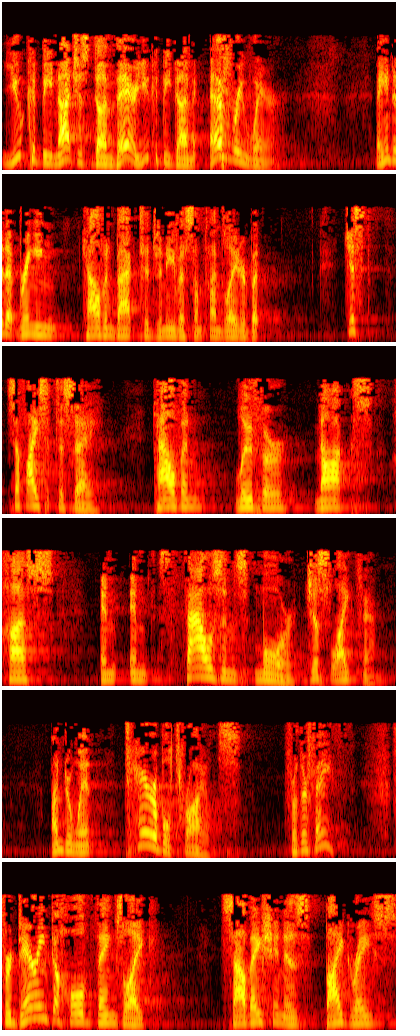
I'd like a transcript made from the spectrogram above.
you could be not just done there, you could be done everywhere. They ended up bringing Calvin back to Geneva sometimes later, but just suffice it to say, Calvin, Luther, Knox, Huss, and, and thousands more just like them underwent terrible trials for their faith, for daring to hold things like salvation is by grace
